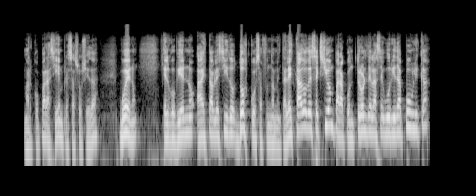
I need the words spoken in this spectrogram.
Marcó para siempre esa sociedad. Bueno, el gobierno ha establecido dos cosas fundamentales. Estado de sección para control de la seguridad pública,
